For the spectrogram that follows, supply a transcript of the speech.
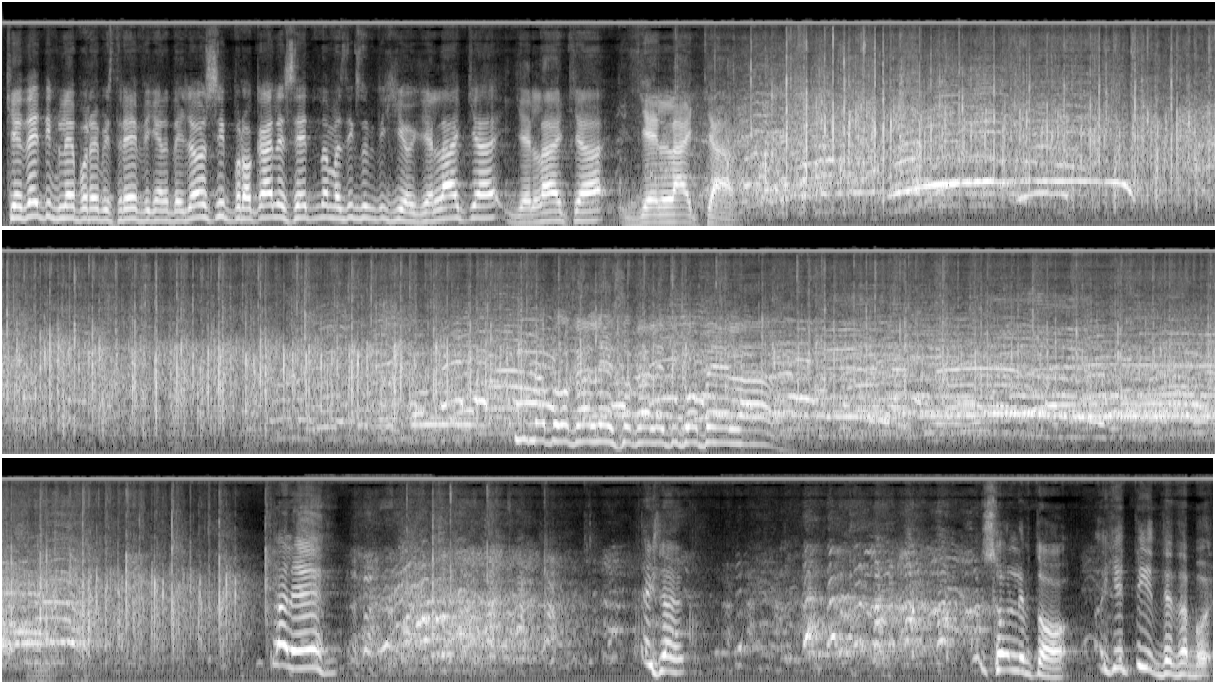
Και δεν τη βλέπω να επιστρέφει για να τελειώσει. Προκάλεσε έτοιμο να μας δείξει το πτυχίο. Γελάκια, γελάκια, γελάκια. Τι να προκαλέσω καλέ την κοπέλα. Καλέ. Έχεις να- Μισό λεπτό. Γιατί δεν θα μπορεί.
